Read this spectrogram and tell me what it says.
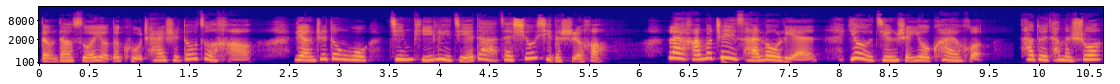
等到所有的苦差事都做好，两只动物筋疲力竭的在休息的时候，癞蛤蟆这才露脸，又精神又快活。他对他们说：“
